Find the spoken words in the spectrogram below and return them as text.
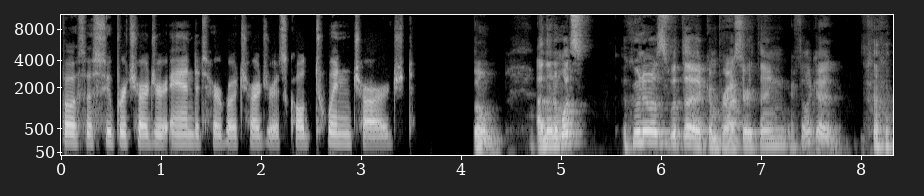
both a supercharger and a turbocharger, it's called twin charged. Boom. And then what's who knows with the compressor thing? I feel like a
